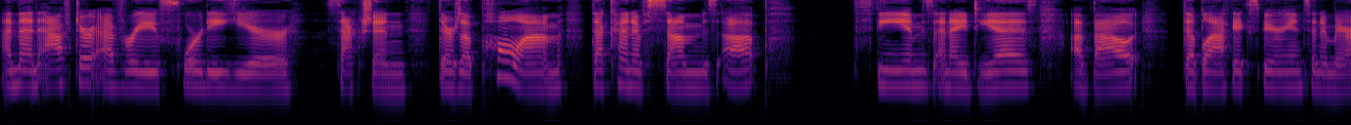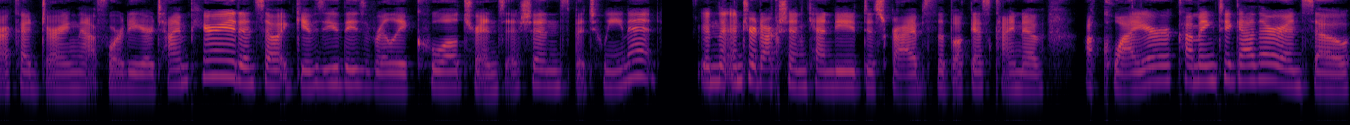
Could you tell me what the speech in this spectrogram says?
And then after every 40 year section, there's a poem that kind of sums up themes and ideas about the Black experience in America during that 40 year time period. And so it gives you these really cool transitions between it in the introduction, Kendi describes the book as kind of a choir coming together. And so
